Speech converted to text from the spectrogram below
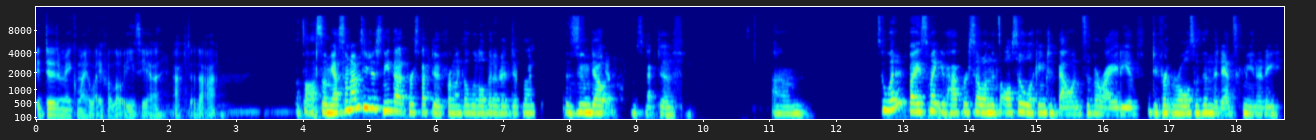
it did make my life a lot easier after that. That's awesome. Yeah, sometimes you just need that perspective from like a little bit of a different zoomed out yeah. perspective. Um so what advice might you have for someone that's also looking to balance a variety of different roles within the dance community?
